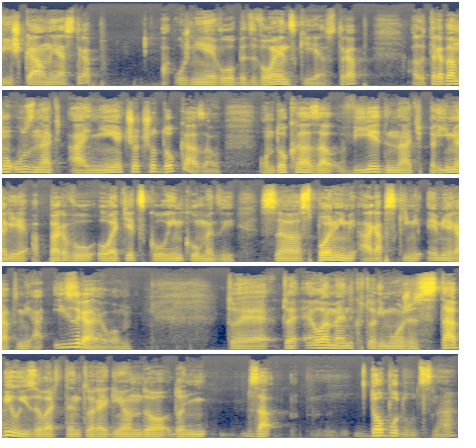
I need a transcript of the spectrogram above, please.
fiškálny jastrab a už nie je vôbec vojenský jastrab, ale treba mu uznať aj niečo, čo dokázal. On dokázal vyjednať prímerie a prvú leteckú linku medzi Spojenými arabskými emirátmi a Izraelom. To je, to je element, ktorý môže stabilizovať tento región do, do, za, do budúcna,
